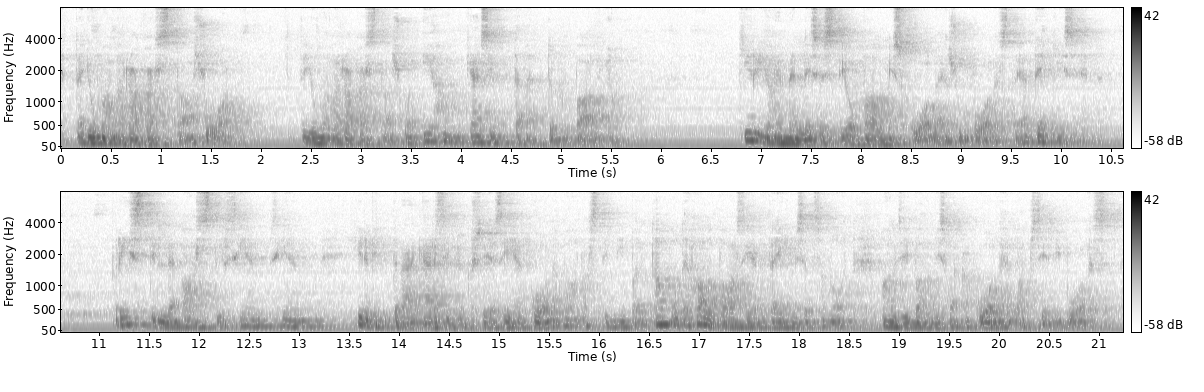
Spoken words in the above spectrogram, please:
Että Jumala rakastaa sua. Että Jumala rakastaa sua ihan käsittämättömän paljon. Kirjaimellisesti on valmis kuoleen sun puolesta ja teki sen. Ristille asti, siihen, siihen hirvittävään kärsimykseen ja siihen kuolemaan asti niin paljon. Tämä on muuten halpa asia, mitä ihmiset sanoo, että mä olisin valmis vaikka kuoleen lapsieni puolesta.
